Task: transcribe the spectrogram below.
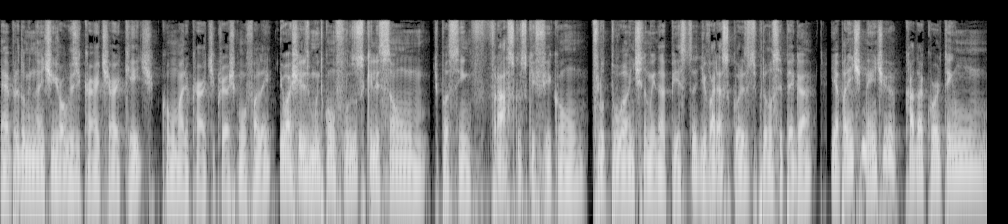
é, predominante em jogos de kart arcade, como Mario Kart e Crash, como eu falei. Eu acho eles muito confusos, que eles são, tipo assim, frascos que ficam flutuantes no meio da pista, de várias cores pra você pegar. E aparentemente, cada cor tem um,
